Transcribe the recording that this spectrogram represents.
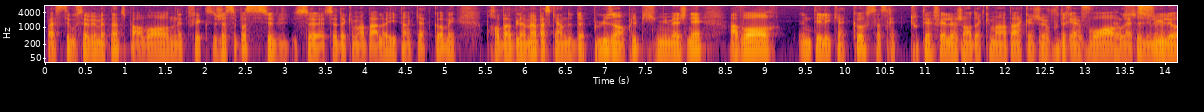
parce que vous savez, maintenant, tu peux avoir Netflix. Je sais pas si ce, ce- ce documentaire-là est en 4K, mais probablement parce qu'il y en a de plus en plus. Puis je m'imaginais avoir une télé 4K, ça serait tout à fait le genre de documentaire que je voudrais voir là-dessus. Là.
